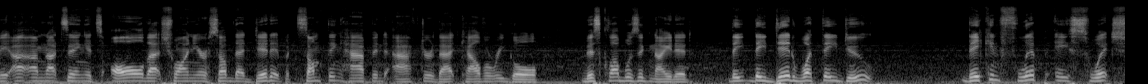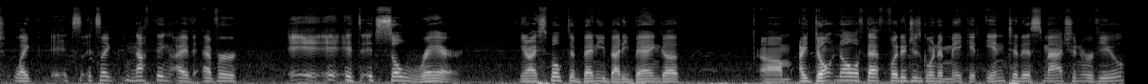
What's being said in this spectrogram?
I- I'm not saying it's all that Choiniere sub that did it, but something happened after that Cavalry goal. This club was ignited. They, they did what they do they can flip a switch like it's it's like nothing I've ever. It, it, it's so rare. You know, I spoke to Béni Badibanga. Um, I don't know if that footage is going to make it into this match in review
